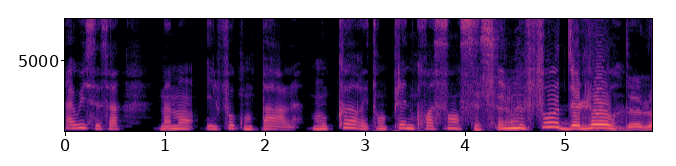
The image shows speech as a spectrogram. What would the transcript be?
Ah oui, c'est ça. Maman, il faut qu'on parle. Mon corps est en pleine croissance. Il me faut de l'eau. De l'eau.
